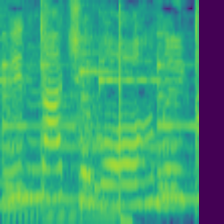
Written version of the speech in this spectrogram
він наче вогник.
